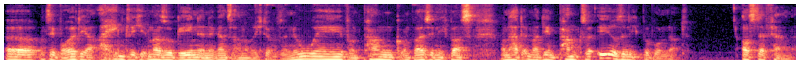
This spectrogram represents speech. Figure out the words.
Äh, Und sie wollte ja eigentlich immer so gehen in eine ganz andere Richtung. So New Wave und Punk und weiß ich nicht was. Und hat immer den Punk so irrsinnig bewundert. Aus der Ferne.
